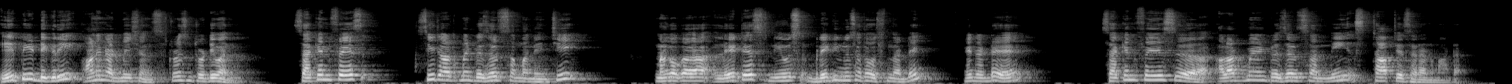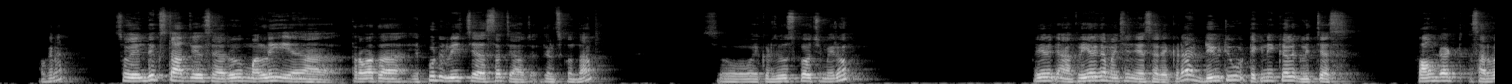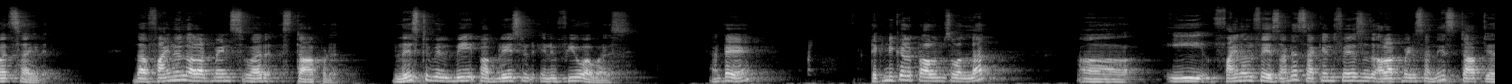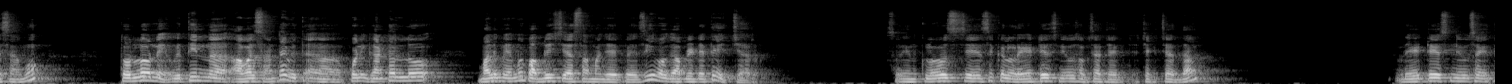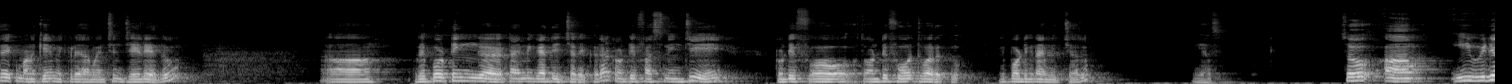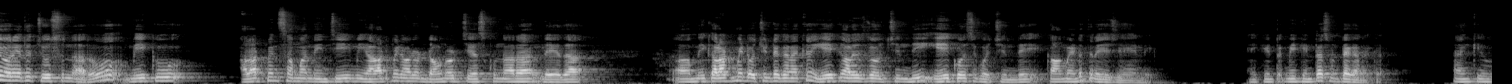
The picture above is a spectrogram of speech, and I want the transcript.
AP degree online admissions two thousand twenty one second phase seat allotment results సంబంధించి మనకు ఒక latest news breaking news అయితే వస్తుందండి. ఏంటంటే సెకండ్ ఫేజ్ అలాట్మెంట్ రిజల్ట్స్ అన్నీ స్టాప్ చేశారనమాట ఓకేనా? సో ఎందుకు స్టాప్ చేశారు? మళ్ళీ uh, తర్వాత ఎప్పుడు రిలీజ్ చేస్తారు? తెలుసుకుందాం. సో ఇక్కడ చూసుకోవచ్చు మీరు. క్లియర్గా క్లియర్గా మెన్షన్ చేశారు ఇక్కడ due to technical glitches found at server side the final allotments were stopped list will be published in few hours అంటే టెక్నికల్ ప్రాబ్లమ్స్ వల్ల ఈ ఫైనల్ ఫేజ్ అంటే సెకండ్ ఫేజ్ అలాట్మెంట్స్ అన్ని స్టాప్ చేశాము. త్వరలోనే విత్ ఇన్ అవర్స్ అంటే with కొన్ని గంటల్లో మళ్ళీ మేము పబ్లిష్ చేస్తామని చెప్పేసి ఒక అప్డేట్ అయితే ఇచ్చారు. సో నేను క్లోజ్ చేసి ఇక్కడ లేటెస్ట్ న్యూస్ ఒకసారి చెక్ చెక్ చేద్దాం. లేటెస్ట్ న్యూస్ అయితే ఇక మనకేం ఇక్కడ మెన్షన్ చేయలేదు. రిపోర్టింగ్ టైమింగ్ అయితే ఇచ్చారు ఇక్కడ. ట్వంటీ ఫస్ట్ నుంచి ట్వంటీ ఫోర్ ట్వంటీ ఫోర్త్ వరకు రిపోర్టింగ్ టైం ఇచ్చారు. ఎస్ సో ఈ వీడియో ఎవరైతే చూస్తున్నారో మీకు అలాట్మెంట్ సంబంధించి మీ అలాట్మెంట్ ఆర్డర్ డౌన్లోడ్ చేసుకున్నారా లేదా? మీకు అలాట్మెంట్ వచ్చింటే కనుక ఏ కాలేజ్లో వచ్చింది ఏ కోర్సుకి వచ్చింది కామెంట్ తెలియజేయండి. మీకు ఇంట మీకు ఇంట్రెస్ట్ ఉంటే కనుక థ్యాంక్ యూ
